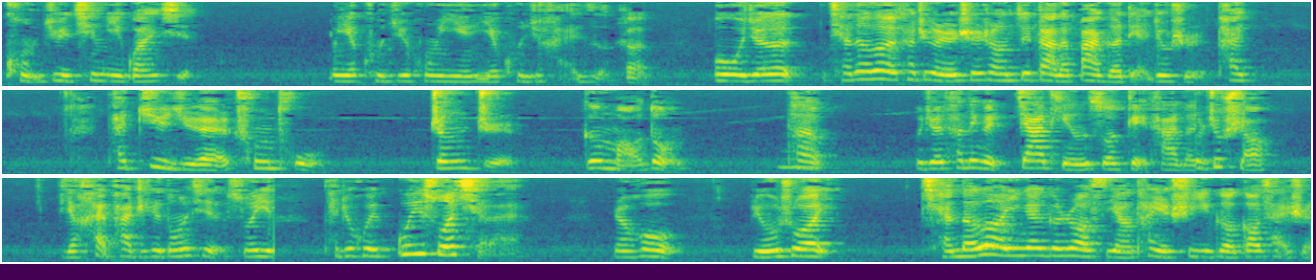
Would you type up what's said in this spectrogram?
恐惧亲密关系，也恐惧婚姻，也恐惧孩子。呃，我我觉得钱德勒他这个人身上最大的 bug 点就是他，他拒绝冲突、争执跟矛盾，他，我觉得他那个家庭所给他的就是要比较害怕这些东西，所以他就会龟缩起来。然后，比如说钱德勒应该跟 Rose 一样，他也是一个高材生，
